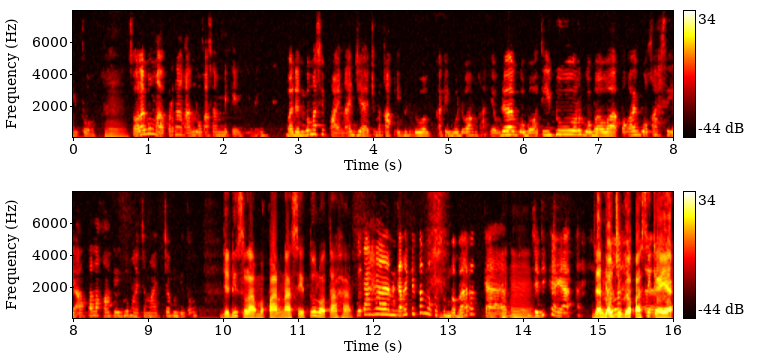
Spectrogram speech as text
gitu Hmm. soalnya gue nggak pernah kan luka sampai kayak gini badan gue masih fine aja cuma kaki gue dua kaki gue doang kan ya udah gue bawa tidur gue bawa pokoknya gue kasih apalah kaki gue macam-macam gitu Jadi selama panas itu lo tahan. gue tahan karena kita mau ke Sumba Barat kan Mm-mm. jadi kayak Dan lo yaudahlah, juga pasti eh, kayak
